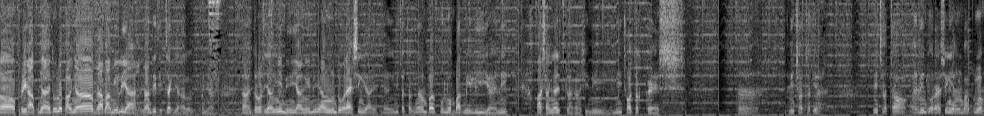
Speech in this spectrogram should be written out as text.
uh, free hubnya. Itu lubangnya berapa mili ya? Nanti dicek ya kalau punya. Nah terus yang ini yang ini yang untuk racing ya. Yang ini cocoknya 44 mili ya. Ini pasangnya di belakang sini. Ini cocok guys. Nah ini cocok ya. Ini cocok. Nah, ini untuk racing yang 40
